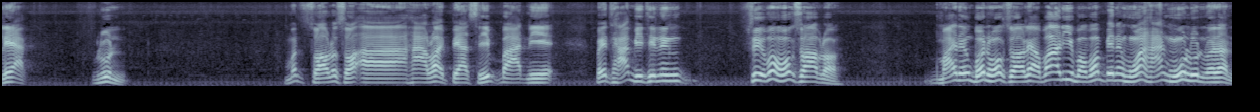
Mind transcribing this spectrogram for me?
แรกรุ่น มันสอบแล้วสอบอ่าห้าร้อยแปดสิบบาทนี่ไปถามอีกทีหนึ่งซื้อมาหกสอบหรอหมายถึงเบิร์นหกสอบแล้วบ้าดีบอกว่าเป็นหัวอาหารหมูรุ่นว่าท่าน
